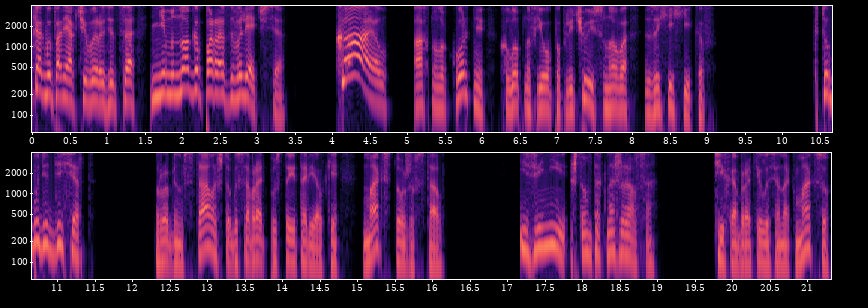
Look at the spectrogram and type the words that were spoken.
как бы помягче выразиться, немного поразвлечься». «Кайл!» — ахнула Кортни, хлопнув его по плечу и снова захихиков. «Кто будет десерт?» Робин встала, чтобы собрать пустые тарелки. Макс тоже встал. «Извини, что он так нажрался», Тихо обратилась она к Максу,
